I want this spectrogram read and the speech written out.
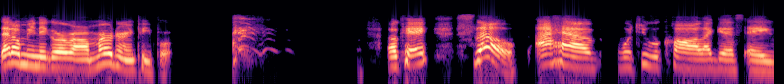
that don't mean they go around murdering people. Okay? So I have what you would call, I guess, a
